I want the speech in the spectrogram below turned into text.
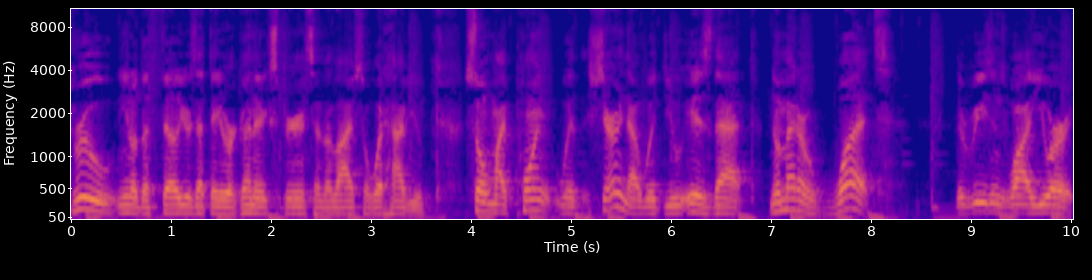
through you know the failures that they were going to experience in their lives or what have you. So my point with sharing that with you is that no matter what the reasons why you are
